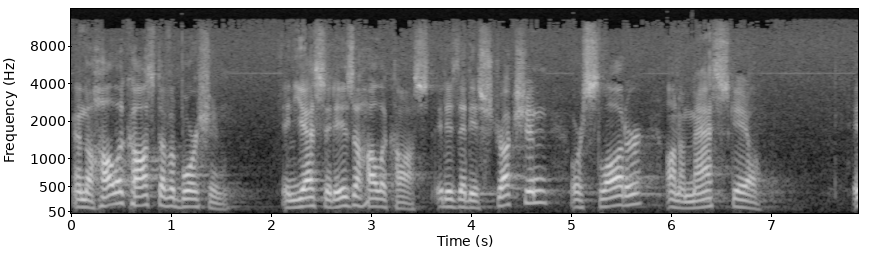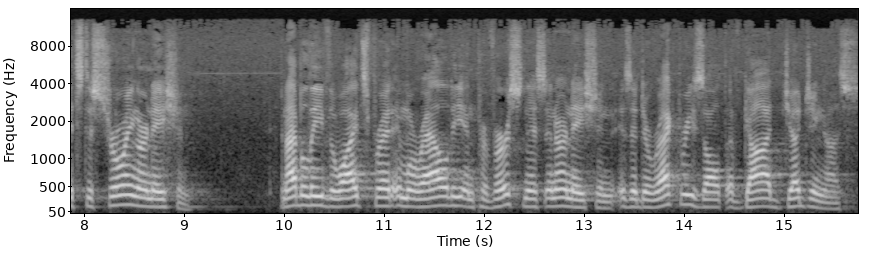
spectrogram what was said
And the Holocaust of abortion, and yes, it is a Holocaust, it is a destruction or slaughter on a mass scale. It's destroying our nation. And I believe the widespread immorality and perverseness in our nation is a direct result of God judging us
